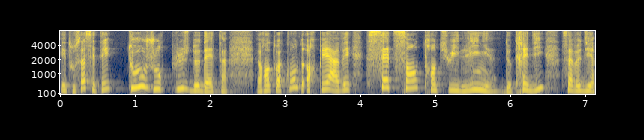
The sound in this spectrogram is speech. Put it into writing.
Et tout ça, c'était toujours plus de dettes. Rends-toi compte, Orpea avait 738 lignes de crédit, ça veut dire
